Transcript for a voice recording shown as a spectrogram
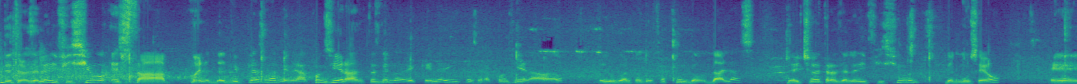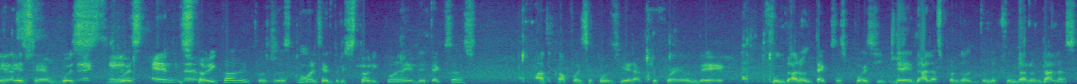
detrás del edificio está, bueno, Deadly Plaza también era considerado antes de lo de Kennedy, pues era considerado el lugar donde se fundó Dallas. De hecho, detrás del edificio del museo eh, es West, West, End Historical, entonces es como el centro histórico de, de, Texas. Acá pues se considera que fue donde fundaron Texas, pues de Dallas, perdón, donde fundaron Dallas.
